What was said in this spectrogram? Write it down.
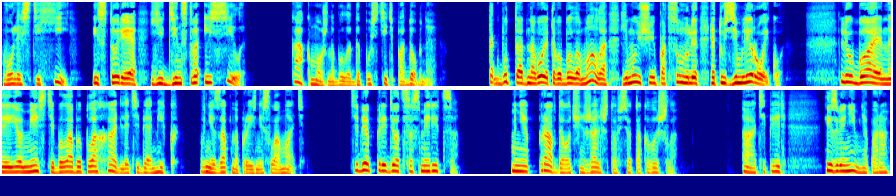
воля стихий — История единства и силы. Как можно было допустить подобное? Так будто одного этого было мало, ему еще и подсунули эту землеройку. «Любая на ее месте была бы плоха для тебя, Мик», — внезапно произнесла мать. «Тебе придется смириться. Мне правда очень жаль, что все так вышло. А теперь, извини, мне пора.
